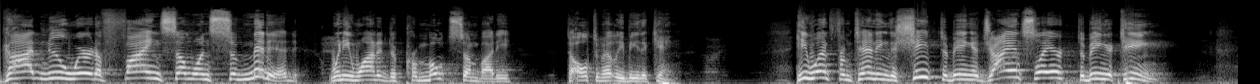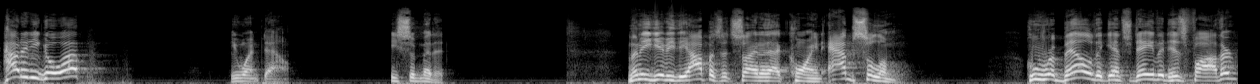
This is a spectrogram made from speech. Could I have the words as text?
God knew where to find someone submitted when he wanted to promote somebody to ultimately be the king. He went from tending the sheep to being a giant slayer to being a king. How did he go up? He went down. He submitted. Let me give you the opposite side of that coin Absalom, who rebelled against David, his father,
